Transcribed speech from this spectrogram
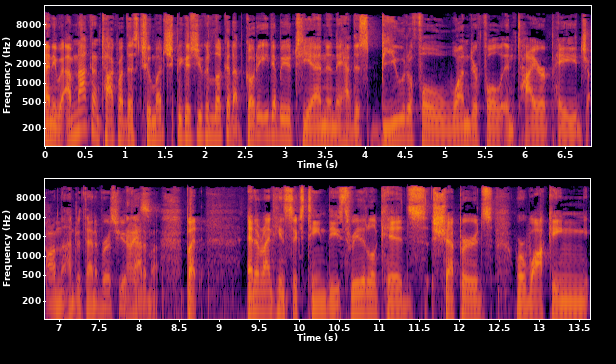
Anyway, I'm not going to talk about this too much because you can look it up. Go to EWTN and they have this beautiful, wonderful entire page on the 100th anniversary of Nice. Fatima. But end of 1916, these three little kids, shepherds, were walking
